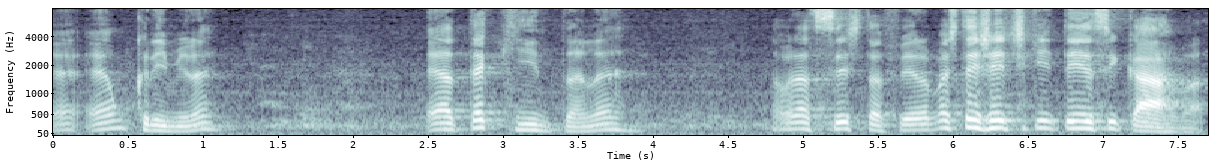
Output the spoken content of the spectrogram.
é, é, um crime, né? É até quinta, né? Trabalhar sexta-feira, mas tem gente que tem esse karma.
